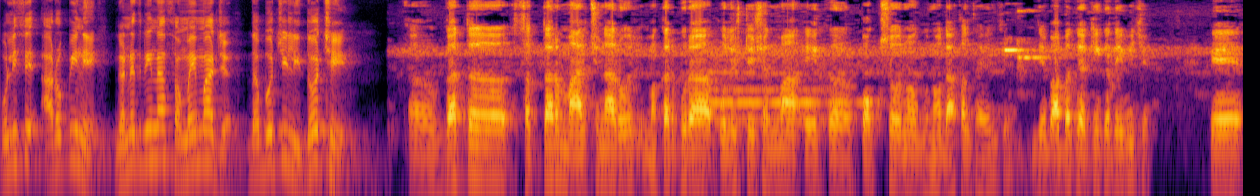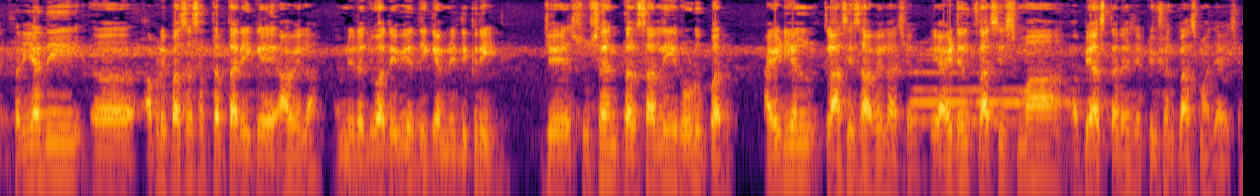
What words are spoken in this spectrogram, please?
પોલીસે આરોપીને ગણતરીના સમયમાં જ દબોચી લીધો છે. ગત સત્તર માર્ચના રોજ મકરપુરા પોલીસ સ્ટેશનમાં એક પોક્સોનો ગુનો દાખલ થયેલ છે. જે બાબતે હકીકત એવી છે કે ફરિયાદી આપણી પાસે સત્તર તારીખે આવેલા. એમની રજૂઆત એવી હતી કે એમની દીકરી જે સુસેન તરસાલી રોડ ઉપર આઈડિયલ ક્લાસીસ આવેલા છે, એ આઈડિયલ ક્લાસીસમાં અભ્યાસ કરે છે, ટ્યુશન ક્લાસમાં જાય છે.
